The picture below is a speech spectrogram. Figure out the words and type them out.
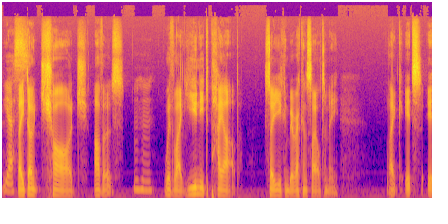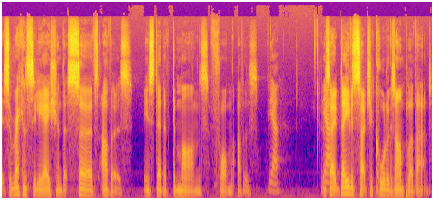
Yes. They don't charge others mm-hmm. with like you need to pay up so you can be reconciled to me. Like it's it's a reconciliation that serves others instead of demands from others. Yeah. And yeah. so Dave is such a cool example of that.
